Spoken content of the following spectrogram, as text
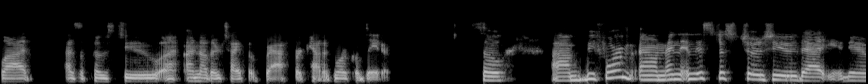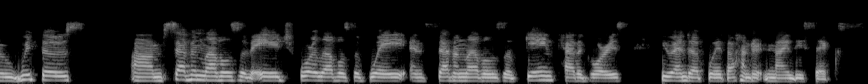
plot as opposed to a, another type of graph for categorical data. So um, before, um, and, and, this just shows you that, you know, with those um, seven levels of age, four levels of weight, and seven levels of gain categories, you end up with 196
